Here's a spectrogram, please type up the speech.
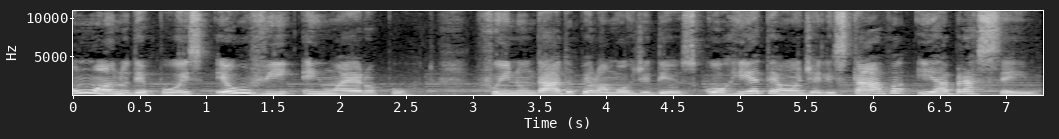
Um ano depois, eu o vi em um aeroporto. Fui inundado pelo amor de Deus, corri até onde ele estava e abracei-o.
